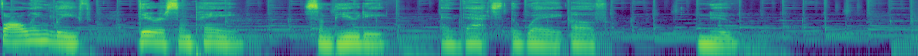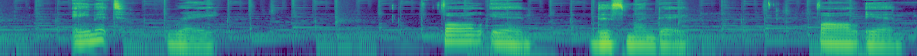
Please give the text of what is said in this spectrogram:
falling leaf, there is some pain, some beauty, and that's the way of new. Amit Ray fall in this Monday. Fall in.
